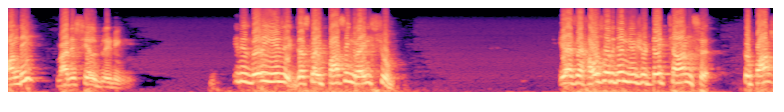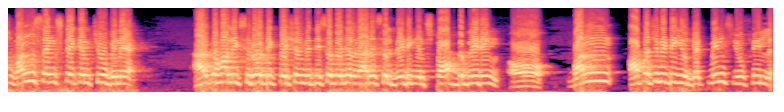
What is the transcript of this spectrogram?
on the variceal bleeding. It is very easy just like passing Rayleigh tube. As a house surgeon you should take chance to pass one Sengstaken tube in a alcoholic cirrhotic patient with esophageal variceal bleeding and stop the bleeding. Oh, one opportunity you get means you feel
